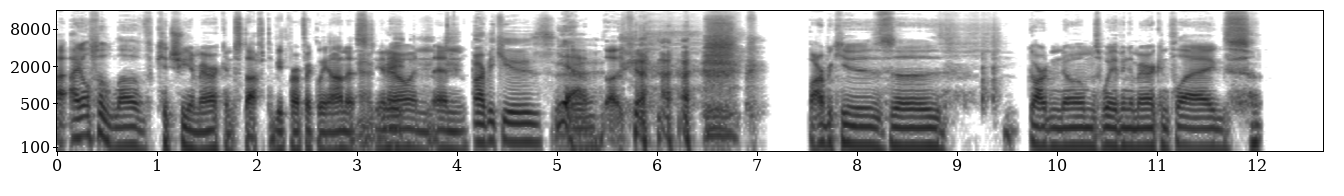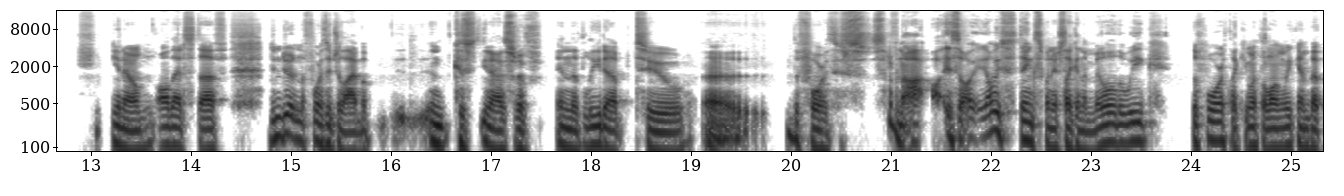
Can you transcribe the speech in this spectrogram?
I, I also love kitschy American stuff, to be perfectly honest. Oh, you know, and and Barbecues. Yeah, uh, barbecues, uh, garden gnomes waving American flags, you know, all that stuff. Didn't do it on the Fourth of July, but because you know, sort of in the lead up to uh, the Fourth, sort of an it's, it always stinks when it's like in the middle of the week, the Fourth, like you went the long weekend. But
